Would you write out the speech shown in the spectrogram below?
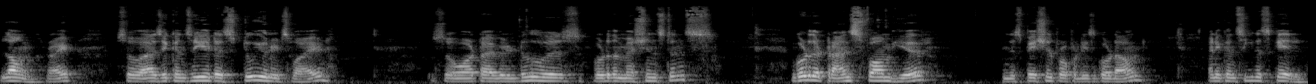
long right? So as you can see it is two units wide. So what I will do is go to the mesh instance go to the transform here in the spatial properties go down and you can see the scale.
